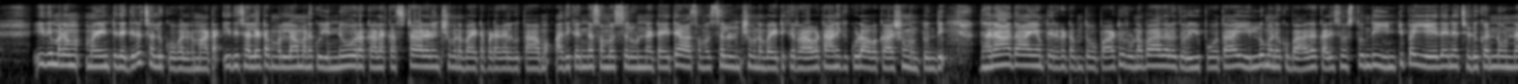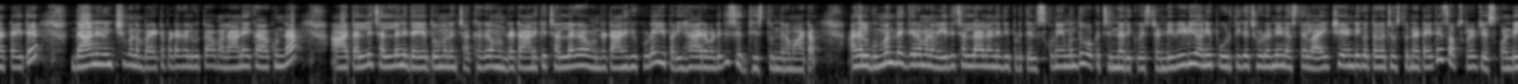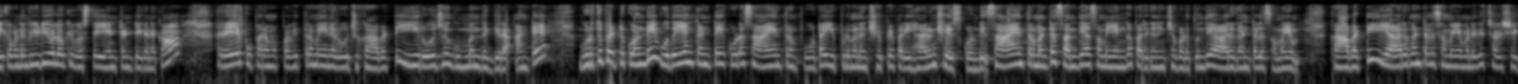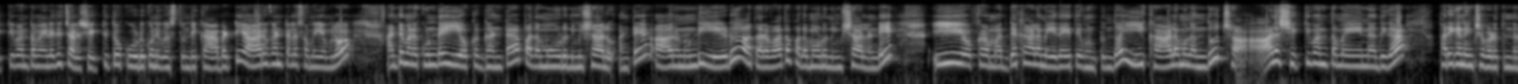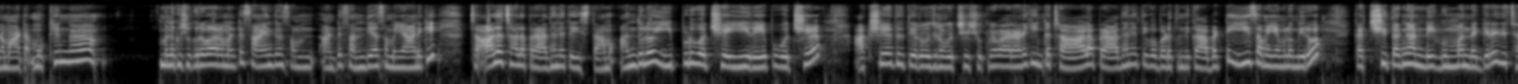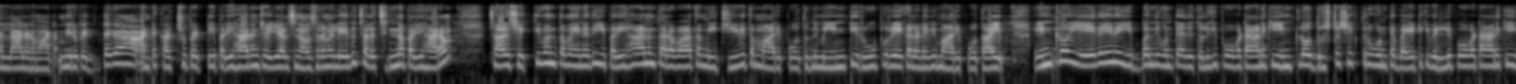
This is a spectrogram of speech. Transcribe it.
ఇది మనం మన ఇంటి దగ్గర చల్లుకోవాలన్నమాట. ఇది చల్లటం వల్ల మనకు ఎన్నో రకాల కష్టాల నుంచి మనం బయటపడగలుగుతాము. అధికంగా సమస్యలు ఉన్నట్టయితే ఆ సమస్యల నుంచి మనం బయటికి రావడానికి కూడా అవకాశం ఉంటుంది. ధనాదాయం పెరగడంతో పాటు రుణబాధలు తొలగిపోతాయి. ఇల్లు మనకు బాగా కలిసి వస్తుంది. ఇంటిపై ఏదైనా చెడు కన్ను ఉన్నట్టయితే దాని నుంచి మనం బయటపడగలుగుతాం. అలానే కాకుండా ఆ తల్లి చల్లని దయతో మనం చక్కగా ఉండటానికి చల్లగా ఉండటానికి కూడా ఈ పరిహారం అనేది సిద్ధిస్తుంది అనమాట అసలు గుమ్మం దగ్గర మనం ఏది చల్లాలనేది ఇప్పుడు తెలుసుకునే ముందు ఒక చిన్న రిక్వెస్ట్ అండి. వీడియోని పూర్తిగా చూడండి. నస్తే లైక్ చేయండి. చేయండి. కొత్తగా చూస్తున్నట్టయితే సబ్స్క్రైబ్ చేసుకోండి. ఇక మన వీడియోలోకి వస్తే ఏంటంటే కనుక రేపు పరమ పవిత్రమైన రోజు కాబట్టి ఈ రోజున గుమ్మం దగ్గర అంటే గుర్తుపెట్టుకోండి ఉదయం కంటే కూడా సాయంత్రం పూట ఇప్పుడు మనం చెప్పే పరిహారం చేసుకోండి. సాయంత్రం అంటే సంధ్యా సమయంగా పరిగణించబడుతుంది ఆరు గంటల సమయం. కాబట్టి ఈ ఆరు గంటల సమయం అనేది చాలా శక్తివంతమైనది చాలా శక్తితో కూడుకుని వస్తుంది. కాబట్టి ఆరు గంటల సమయంలో అంటే మనకుండే ఈ ఒక గంట పదమూడు నిమిషాలు అంటే ఆరు నుండి ఏడు ఆ తర్వాత పదమూడు నిమిషాలండి. ఈ యొక్క మధ్యకాలం ఏదైతే ఉంటుందో ఈ కాలమునందు చాలా శక్తివంతమైనదిగా పరిగణించబడుతుందన్నమాట. ముఖ్యంగా మనకు శుక్రవారం అంటే సాయంత్రం సం అంటే సంధ్యా సమయానికి చాలా చాలా ప్రాధాన్యత ఇస్తాము. అందులో ఇప్పుడు వచ్చే ఈ రేపు వచ్చే అక్షయ తృతీయ రోజున వచ్చే శుక్రవారానికి ఇంకా చాలా ప్రాధాన్యత ఇవ్వబడుతుంది కాబట్టి ఈ సమయంలో మీరు ఖచ్చితంగా అండి గుమ్మం దగ్గర ఇది చల్లాలన్నమాట. మీరు పెద్దగా అంటే ఖర్చు పెట్టి పరిహారం చేయాల్సిన అవసరమే లేదు. చాలా చిన్న పరిహారం చాలా శక్తివంతమైనది. ఈ పరిహారం తర్వాత మీ జీవితం మారిపోతుంది. మీ ఇంటి రూపురేఖలు అనేవి మారిపోతాయి. ఇంట్లో ఏదైనా ఇబ్బంది ఉంటే అది తొలగిపోవటానికి ఇంట్లో దుష్టశక్తులు ఉంటే బయటికి వెళ్ళిపోవటానికి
